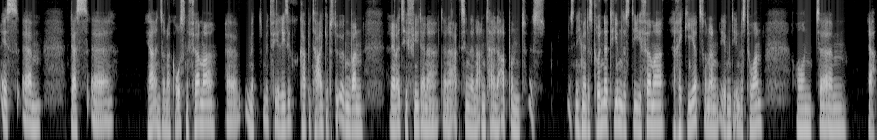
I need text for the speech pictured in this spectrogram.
ist, ähm, dass äh, ja in so einer großen Firma äh, mit, mit viel Risikokapital gibst du irgendwann relativ viel deiner, deiner Aktien, deiner Anteile ab und es ist nicht mehr das Gründerteam, das die Firma regiert, sondern eben die Investoren. Und ähm, ja,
